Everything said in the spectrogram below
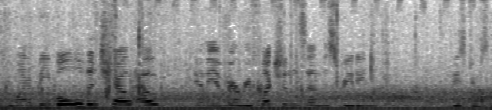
If you want to be bold and shout out any of your reflections on this reading, please do so.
